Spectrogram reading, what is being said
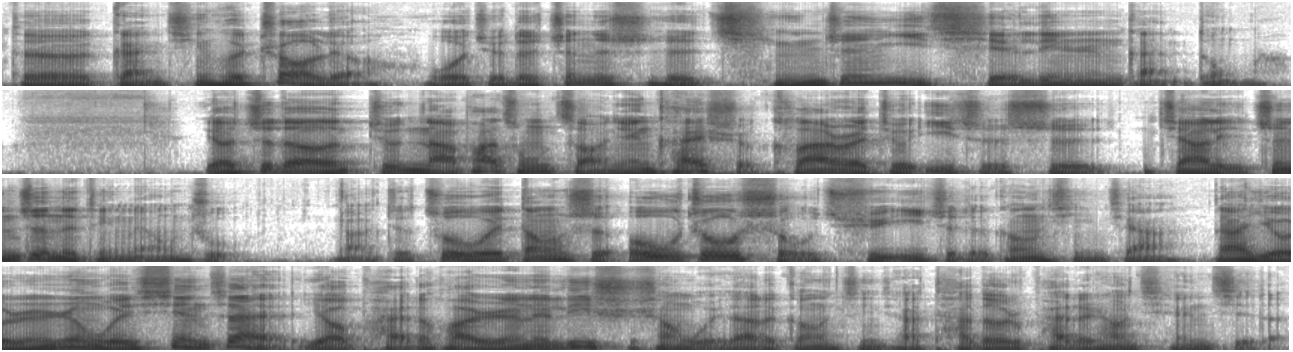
的感情和照料，我觉得真的是情真意切，令人感动啊。要知道，就哪怕从早年开始，Clara 就一直是家里真正的顶梁柱啊。就作为当时欧洲首屈一指的钢琴家，那有人认为现在要排的话，人类历史上伟大的钢琴家，他都是排得上前几的。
